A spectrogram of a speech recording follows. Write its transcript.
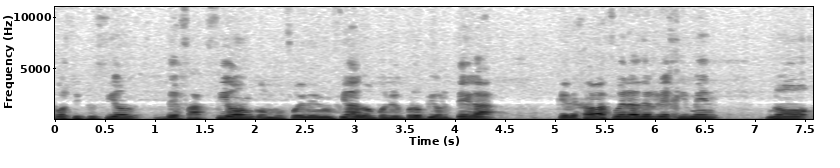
constitución de facción, como fue denunciado por el propio Ortega, que dejaba fuera del régimen no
